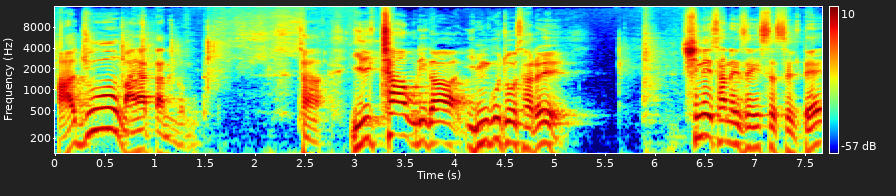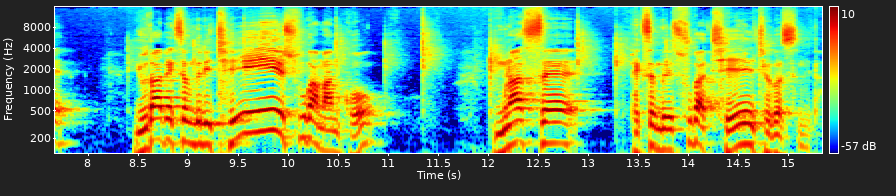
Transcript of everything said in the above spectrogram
아주 많았다는 겁니다. 자, 1차 우리가 인구 조사를 시내산에서 했었을 때 유다 백성들이 제일 수가 많고 문하세 백성들의 수가 제일 적었습니다.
